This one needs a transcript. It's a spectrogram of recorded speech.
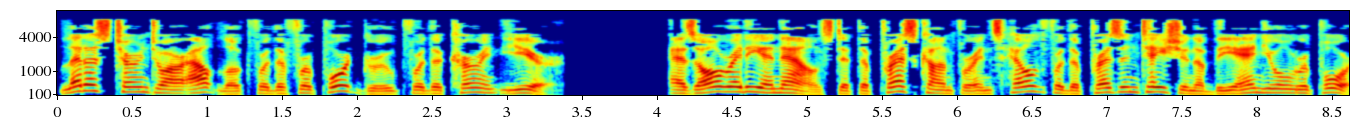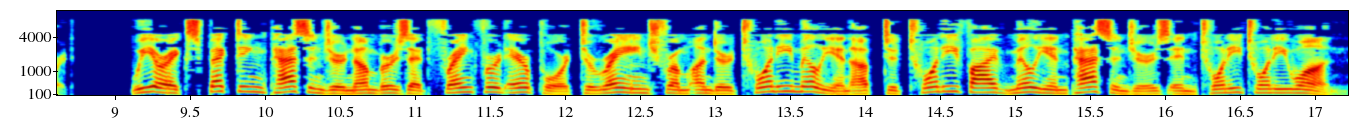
let us turn to our outlook for the Fraport Group for the current year. As already announced at the press conference held for the presentation of the annual report, we are expecting passenger numbers at Frankfurt Airport to range from under 20 million up to 25 million passengers in 2021.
